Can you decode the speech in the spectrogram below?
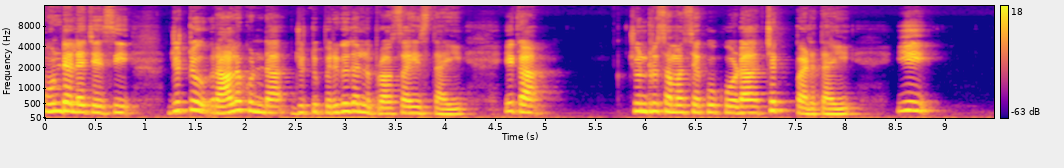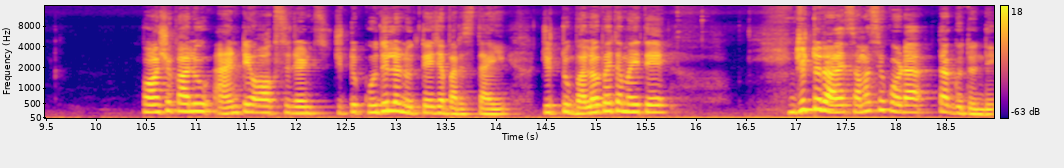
ఉండేలా చేసి జుట్టు రాలకుండా జుట్టు పెరుగుదలను ప్రోత్సహిస్తాయి. ఇక చుండ్రు సమస్యకు కూడా చెక్ పడతాయి. ఈ పోషకాలు యాంటీ ఆక్సిడెంట్స్ జుట్టు కుదుళ్ళను ఉత్తేజపరుస్తాయి. జుట్టు బలోపేతమైతే జుట్టు రాలే సమస్య కూడా తగ్గుతుంది.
